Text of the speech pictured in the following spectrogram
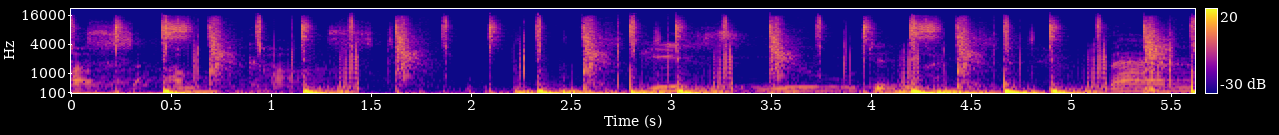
us outcast. His new delight, man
